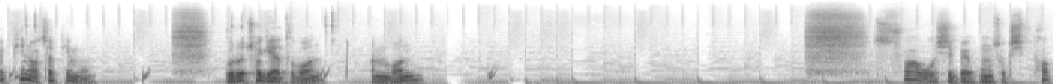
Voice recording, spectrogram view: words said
해피는 어차피 뭐 무르초기야 두 번, 한 번. 수학 50에 공속 10업?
